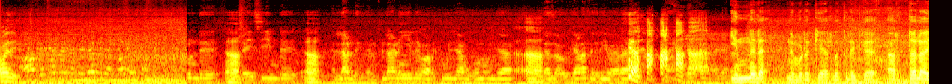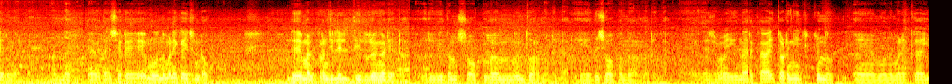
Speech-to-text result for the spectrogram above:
മതി. ഉണ്ട്. ഉണ്ട് എല്ലാം ഉണ്ട്. ഗൾഫിലാണെങ്കിൽ വർക്കുമില്ല ഊണുമില്ല ആ. പിന്നെ സൗദിയാളെ തെറി വേറെ. ഇന്നലെ നമ്മുടെ കേരളത്തിലൊക്കെ ഹർത്താലായിരുന്നല്ലോ. അന്ന് ഏകദേശം ഒരു മൂന്ന് മണിയൊക്കെ ആയിട്ടുണ്ടാവും. ഇത് മലപ്പുറം ജില്ലയിൽ തിരുവങ്ങാടി കേട്ടോ ഒരുവിധം ഷോപ്പുകളൊന്നും തുറന്നിട്ടില്ല. ഏത് ഷോപ്പും തുറന്നിട്ടില്ല. ഏകദേശം വൈകുന്നേരക്കായി ആയി തുടങ്ങിയിരിക്കുന്നു. മൂന്ന് മണിയൊക്കെ ആയി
